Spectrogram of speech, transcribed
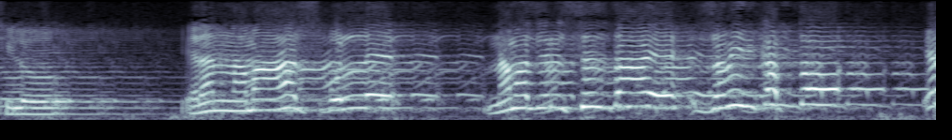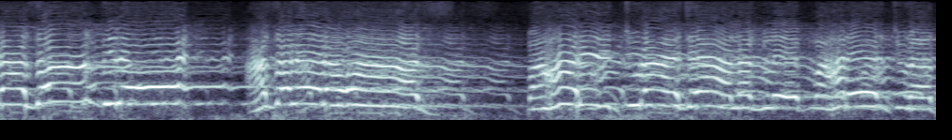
ছিল। এরা নামাজ পড়লে নামাজের জমিন কাঁপত, এরা আজান দিলে আজানের আওয়াজ, পাহাড়ের চূড়ায় যা লাগলে পাহাড়ের চূড়ার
